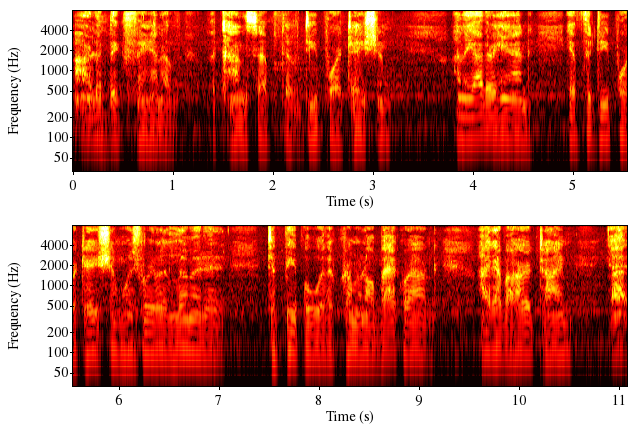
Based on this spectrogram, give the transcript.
aren't a big fan of the concept of deportation. On the other hand, if the deportation was really limited to people with a criminal background, I'd have a hard time uh,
